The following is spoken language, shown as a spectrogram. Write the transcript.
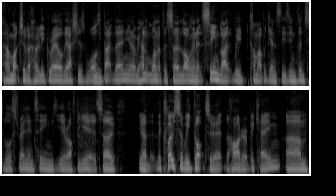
how much of a holy grail the Ashes was Mm. back then. You know, we hadn't won it for so long, and it seemed like we'd come up against these invincible Australian teams year after year. So, you know, the, the closer we got to it, the harder it became. Um,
